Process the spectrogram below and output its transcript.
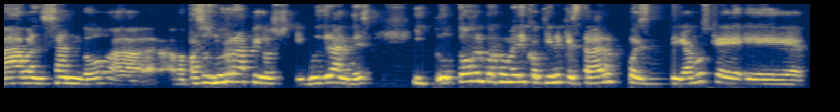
va avanzando a, pasos muy rápidos y muy grandes y todo el cuerpo médico tiene que estar, pues digamos que... Eh,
